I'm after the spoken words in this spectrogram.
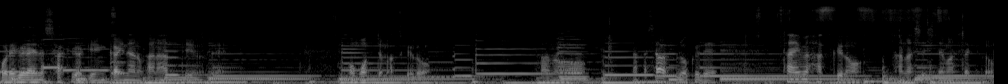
これぐらいの尺が限界なのかなっていうので思ってますけど。あのなんかシャープ6でタイムハックの話してましたけど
